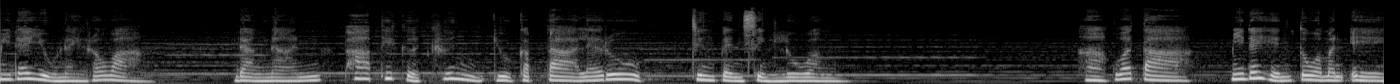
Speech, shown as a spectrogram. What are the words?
มิได้อยู่ในระหว่าง ดังนั้นภาพที่เกิดขึ้นอยู่กับตาและรูป จึงเป็นสิ่งลวง หากว่าตามิได้เห็นตัวมันเอง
